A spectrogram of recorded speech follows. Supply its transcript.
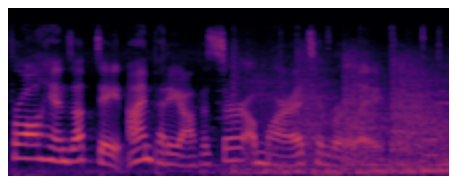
For All Hands Update, I'm Petty Officer Amara Timberlake.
